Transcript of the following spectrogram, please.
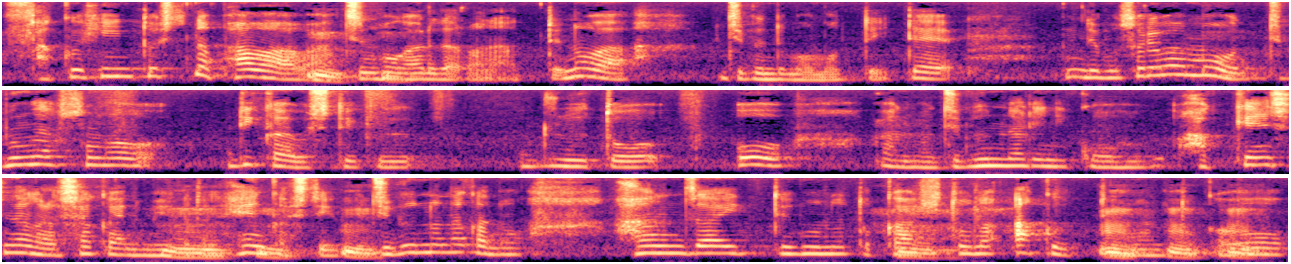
作品としてのパワーはあっちの方があるだろうなっていうのは、自分でも思っていて、でもそれはもう自分がその理解をしていくルートをあの自分なりにこう発見しながら社会の見え方が変化していく、自分の中の犯罪っていうものとか、人の悪っていうものとかを、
